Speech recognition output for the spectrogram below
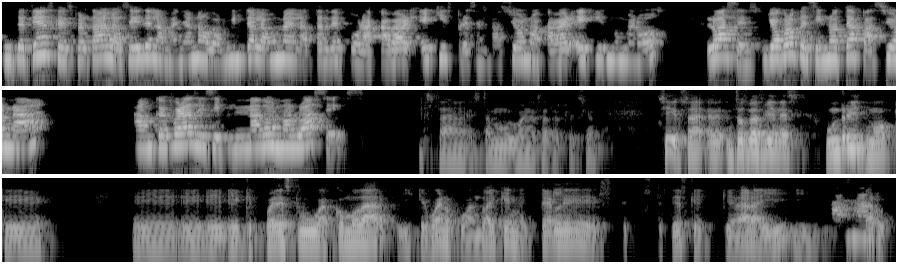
si te tienes que despertar a las 6 de la mañana o dormirte a la 1 de la tarde por acabar X presentación o acabar X números, lo haces. Yo creo que si no te apasiona, aunque fueras disciplinado, no lo haces. Está, está muy buena esa reflexión. Sí, o sea, eh, entonces más bien es un ritmo que eh, eh, eh, que puedes tú acomodar y que bueno, cuando hay que meterle, este, pues te tienes que quedar ahí y hacerlo.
